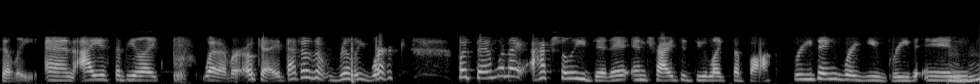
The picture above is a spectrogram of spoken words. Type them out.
silly. And I used to be like, whatever, okay, that doesn't really work. But then when I actually did it and tried to do like the box breathing where you breathe in mm-hmm.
